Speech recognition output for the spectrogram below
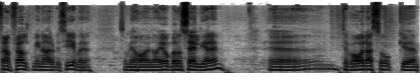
framförallt mina arbetsgivare som jag har idag. Jag jobbar som säljare eh, till vardags och eh,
